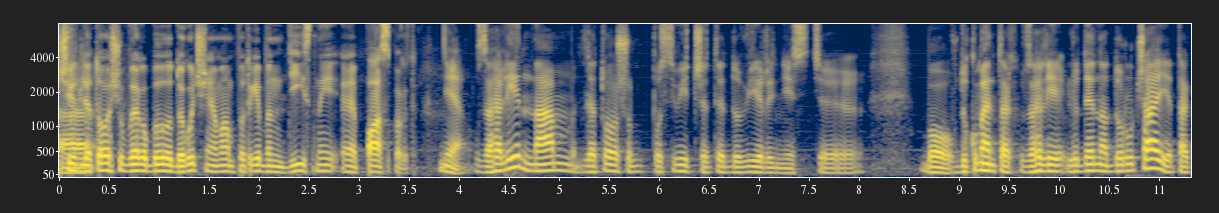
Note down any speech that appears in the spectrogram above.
Чи для того, щоб ви робили доручення, вам потрібен дійсний е, паспорт? Ні, взагалі нам для того, щоб посвідчити довіреність. е, Бо в документах взагалі людина доручає, так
